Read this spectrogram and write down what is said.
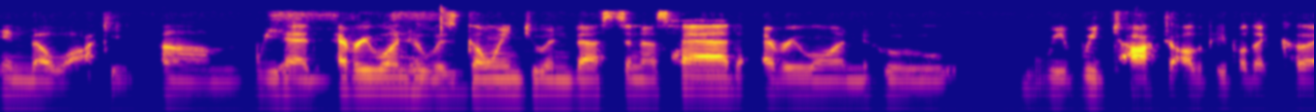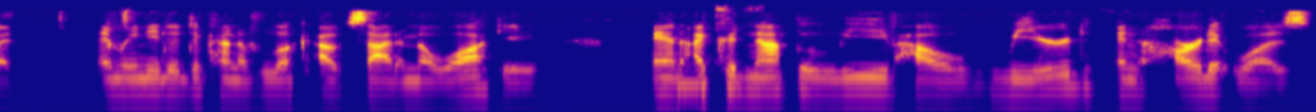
in Milwaukee. Um, we had everyone who was going to invest in us had, everyone who we, we talked to all the people that could. And we needed to kind of look outside of Milwaukee. And I could not believe how weird and hard it was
